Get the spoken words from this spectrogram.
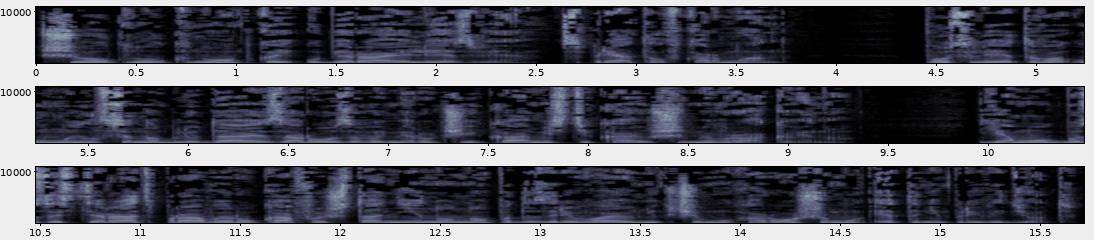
Щелкнул кнопкой, убирая лезвие, спрятал в карман. После этого умылся, наблюдая за розовыми ручейками, стекающими в раковину. Я мог бы застирать правый рукав и штанину, но, подозреваю, ни к чему хорошему это не приведет.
